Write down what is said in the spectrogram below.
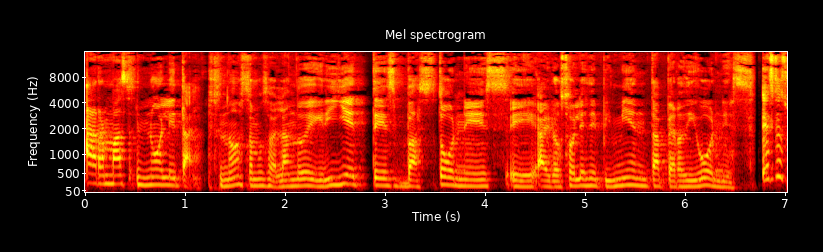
armas no letales, ¿no? Estamos hablando de grilletes, bastones, eh, aerosoles de pimienta, perdigones. Este es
